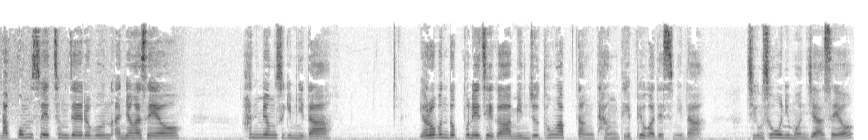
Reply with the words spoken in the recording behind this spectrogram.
낙곰수 애청자 여러분 안녕하세요. 한명숙입니다. 여러분 덕분에 제가 민주통합당 당 대표가 됐습니다. 지금 소원이 뭔지 아세요?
